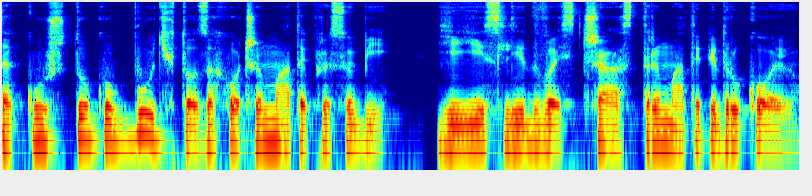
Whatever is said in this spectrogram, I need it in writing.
Таку штуку будь-хто захоче мати при собі, її слід весь час тримати під рукою.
